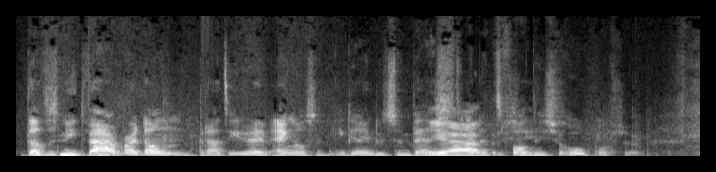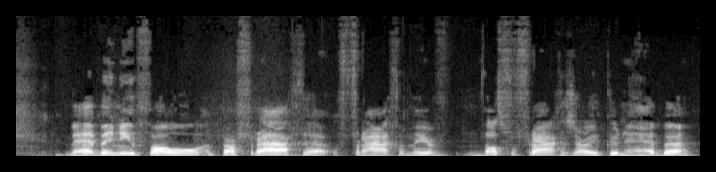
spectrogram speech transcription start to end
dat is niet waar. Maar dan praat iedereen Engels en iedereen doet zijn best. Ja, en het precies. valt niet zo op of zo. We hebben in ieder geval een paar vragen, of vragen meer, wat voor vragen zou je kunnen hebben?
